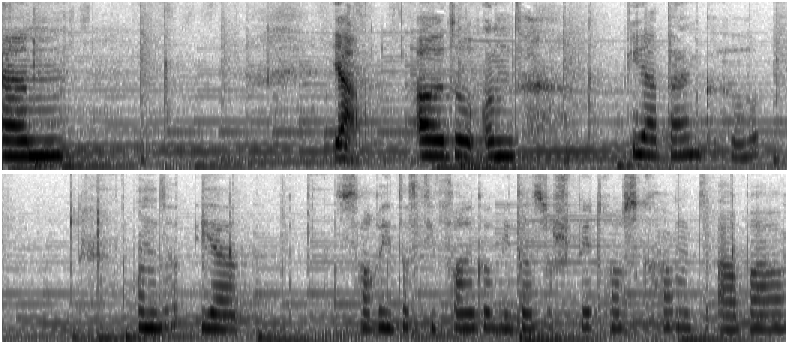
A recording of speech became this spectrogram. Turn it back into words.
Ähm. Ja, also und. Ja, danke. Und ja, sorry, dass die Folge wieder so spät rauskommt, aber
